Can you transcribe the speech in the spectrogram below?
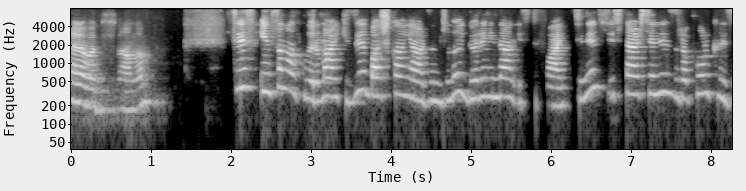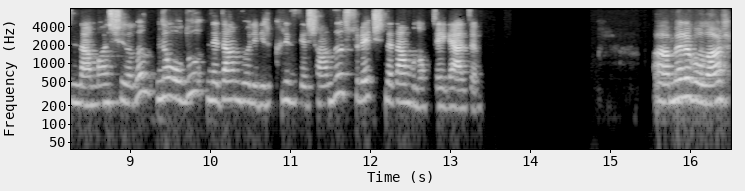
Merhaba Dicle Hanım. Siz İnsan Hakları Merkezi Başkan Yardımcılığı görevinden istifa ettiniz. İsterseniz rapor krizinden başlayalım. Ne oldu? Neden böyle bir kriz yaşandı? Süreç neden bu noktaya geldi? Merhabalar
